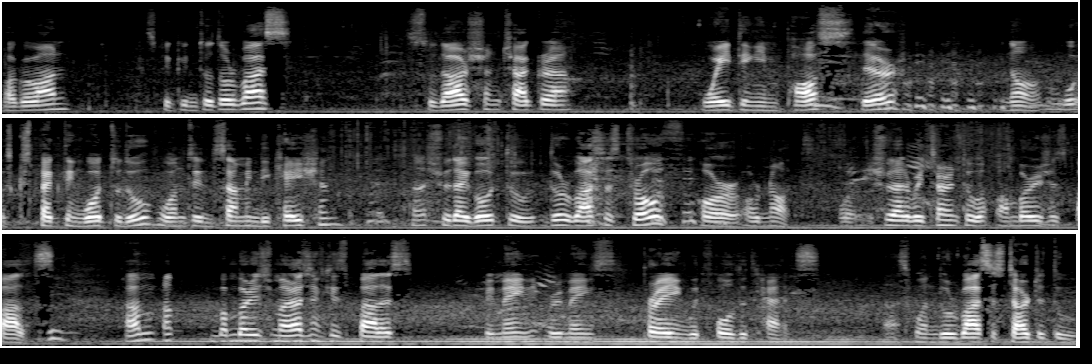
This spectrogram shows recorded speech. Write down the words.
Bhagavan speaking to Durvas, Sudarshan Chakra, waiting in pause there, no, expecting what to do, wanting some indication. Uh, should I go to Durvasa's throat or, or not? Or should I return to Ambarish's palace? Um, um, Ambarish Maharaj in his palace remain, remains praying with folded hands. That's when Durvasa started to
